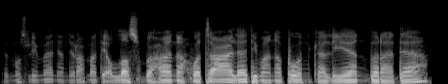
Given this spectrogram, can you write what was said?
dan muslimat yang dirahmati Allah Subhanahu wa taala di mana pun kalian berada.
